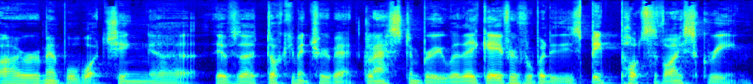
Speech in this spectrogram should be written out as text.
I remember watching. Uh, there was a documentary about Glastonbury where they gave everybody these big pots of ice cream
